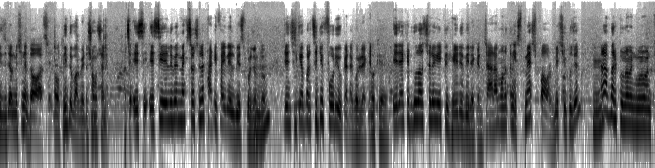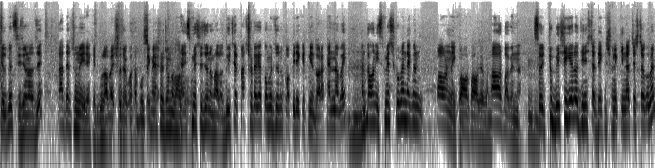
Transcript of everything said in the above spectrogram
ডিজিটাল মেশিনে দেওয়া আছে। নিতে পারবে এটা সমস্যা নেই। আচ্ছা এসি এসি ইলেভেন ম্যাক্সটা হচ্ছে থার্টি ফাইভ এলবিএস পর্যন্ত। Tensile capacity four U category racket okay এই র্যাকেটগুলো হচ্ছে গিয়ে একটু হেড হেভি র্যাকেট যারা মনে করেন স্ম্যাশ পাওয়ার বেশি খুঁজেন মানে আপনার টুর্নামেন্ট মুভমেন্ট খেলবেন সিজনাল যে তাদের জন্য এই র্যাকেটগুলো ভাই সোজা কথা বলতে স্ম্যাশের জন্য ভালো। হ্যাঁ স্ম্যাশের জন্য ভালো। দুই চার পাঁচশো টাকা কমের জন্য কপি র্যাকেট নিয়ে ধরা খান না ভাই। কারণ তখন স্ম্যাশ করবেন দেখবেন পাওয়ার নাই পাওয়ার পাওয়া যাবে না। পাওয়ার পাবেন না। সো একটু বেশি গেলেও জিনিসটা দেখে শুনে কেনার চেষ্টা করবেন।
